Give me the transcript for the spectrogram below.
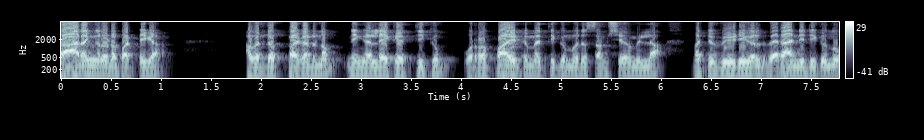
താരങ്ങളുടെ പട്ടിക. അവരുടെ പ്രകടനം നിങ്ങളിലേക്ക് എത്തിക്കും. ഉറപ്പായിട്ടും എത്തിക്കും. ഒരു സംശയവുമില്ല. മറ്റു വീഡിയോകൾ വരാനിരിക്കുന്നു.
